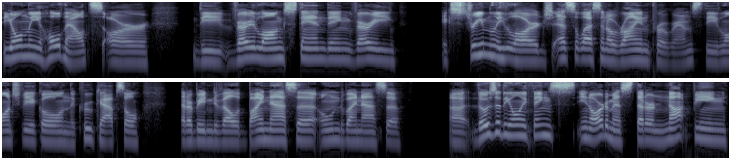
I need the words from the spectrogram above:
The only holdouts are the very long standing, very extremely large SLS and Orion programs, the launch vehicle and the crew capsule that are being developed by NASA, owned by NASA. Uh, those are the only things in Artemis that are not being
